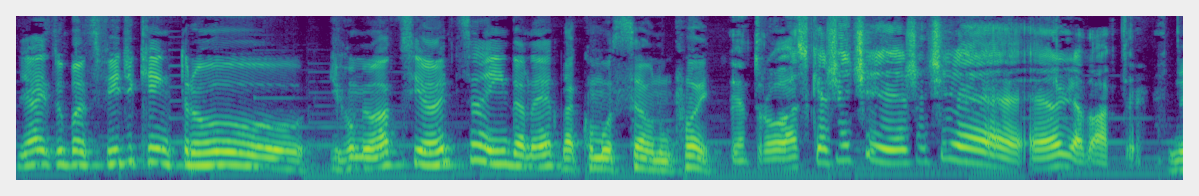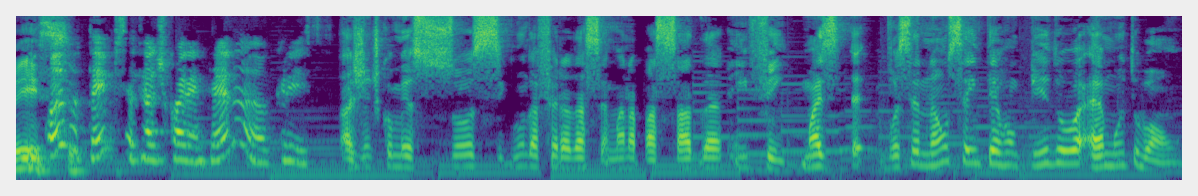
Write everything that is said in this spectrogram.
Aliás, o BuzzFeed que entrou de home office antes ainda, né? Da comoção, não foi? Entrou antes que a gente, a gente é, é early adopter. Isso. Quanto tempo você tá de quarentena, Cris? A gente começou segunda-feira da semana passada, enfim. Mas eh, você não ser interrompido é muito bom.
